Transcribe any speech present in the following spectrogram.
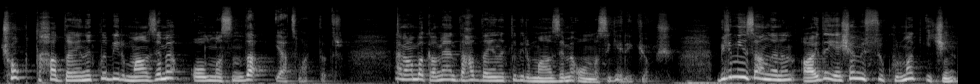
çok daha dayanıklı bir malzeme olmasında yatmaktadır. Hemen bakalım yani daha dayanıklı bir malzeme olması gerekiyormuş. Bilim insanlarının ayda yaşam üssü kurmak için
